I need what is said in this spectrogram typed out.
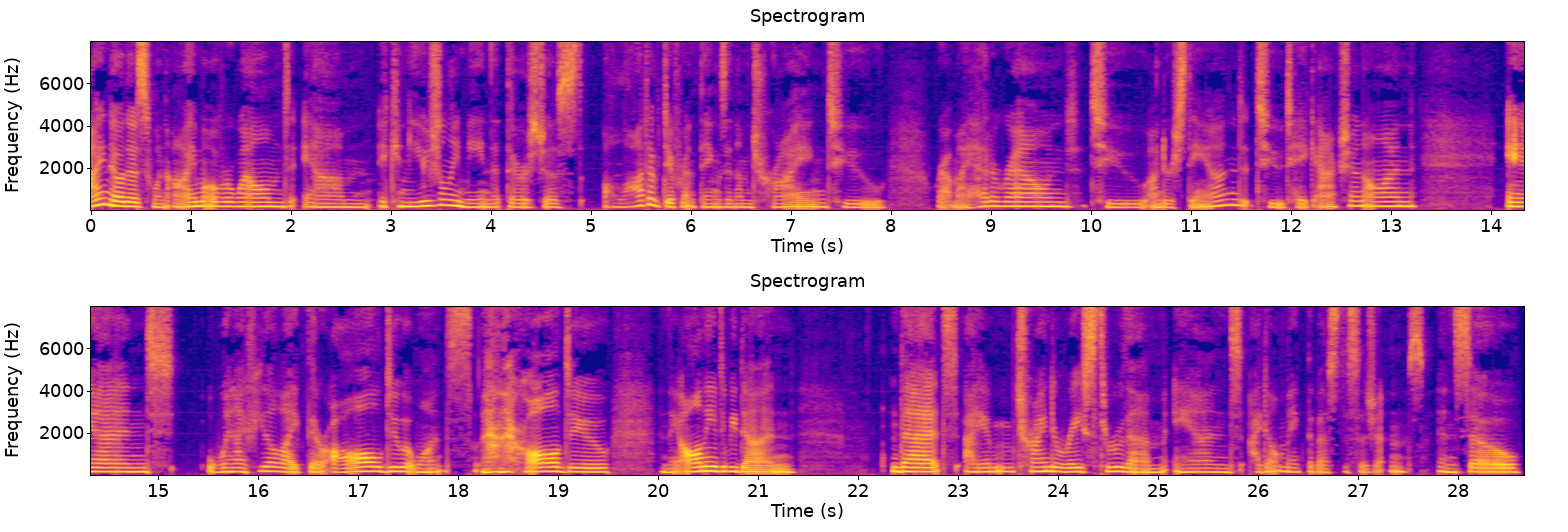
I notice when I'm overwhelmed, um, it can usually mean that there's just a lot of different things that I'm trying to wrap my head around, to understand, to take action on. And when I feel like they're all due at once, they're all due and they all need to be done, that I am trying to race through them and I don't make the best decisions. And so,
